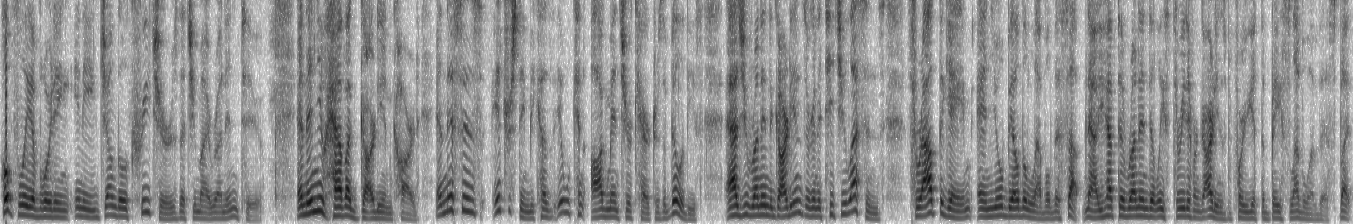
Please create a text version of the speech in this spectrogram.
hopefully avoiding any jungle creatures that you might run into. And then you have a guardian card. And this is interesting because it can augment your character's abilities. As you run into guardians, they're going to teach you lessons throughout the game and you'll be able to level this up. Now you have to run into at least three different guardians before you get the base level of this, but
